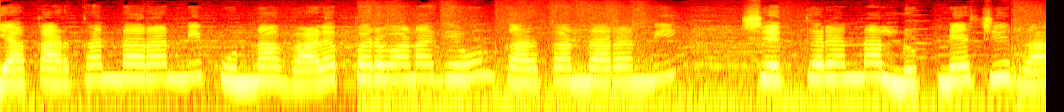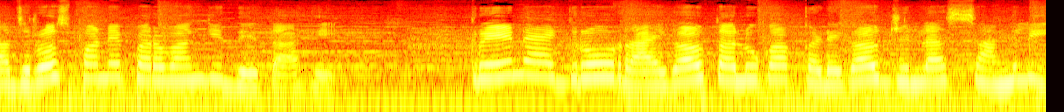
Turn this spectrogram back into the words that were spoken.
या कारखानदारांनी पुन्हा गाळप परवाना घेऊन कारखानदारांनी शेतकऱ्यांना लुटण्याची राजरोसपणे परवानगी देत आहे. क्रेन ॲग्रो रायगाव तालुका कडेगाव जिल्हा सांगली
